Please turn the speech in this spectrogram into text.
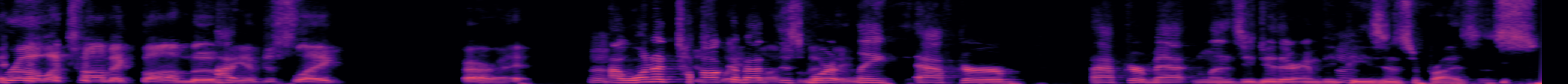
pro atomic bomb movie. I- I'm just like, all right. I want to talk about this more at length after after Matt and Lindsay do their MVPs and surprises.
